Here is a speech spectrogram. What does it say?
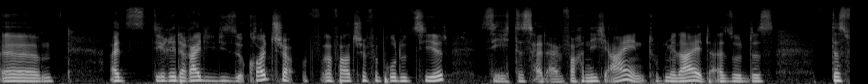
ähm, als die Reederei, die diese Kreuzfahrtschiffe produziert, sehe ich das halt einfach nicht ein. Tut mir leid. Also das, das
